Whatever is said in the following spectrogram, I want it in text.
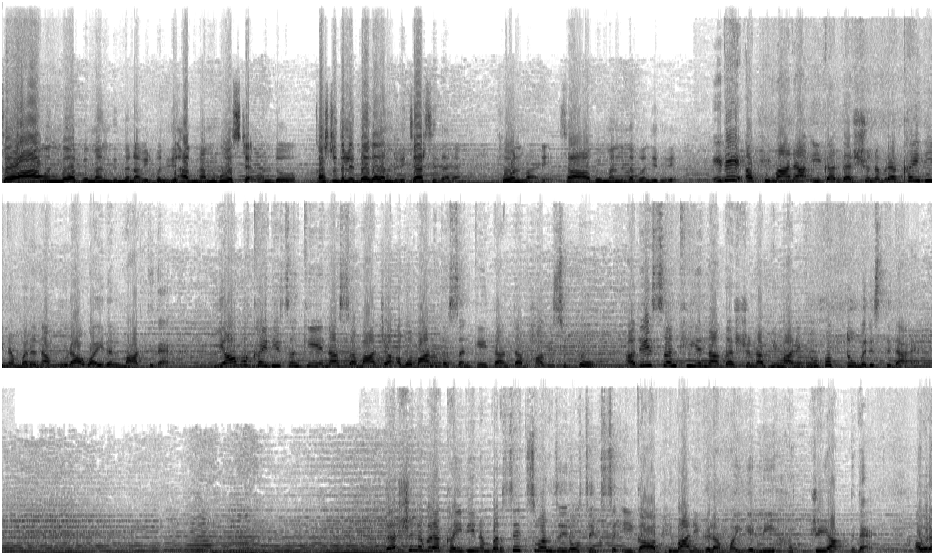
ಸೊ ಆ ಒಂದು ಅಭಿಮಾನದಿಂದ ನಾವಿಲ್ಲಿ ಇಲ್ಲಿ ಬಂದಿದ್ದೀವಿ. ಹಾಗೆ ನಮಗೂ ಅಷ್ಟೇ, ಒಂದು ಕಷ್ಟದಲ್ಲಿದ್ದಾಗ ಒಂದು ವಿಚಾರಿಸಿದ್ದಾರೆ. ಫೋನ್ ಮಾಡಿ. ಸೊ ಅಭಿಮಾನದಿಂದ ಬಂದಿದ್ದೀವಿ. ಇದೇ ಅಭಿಮಾನ ಈಗ ದರ್ಶನ್ ಅವರ ಖೈದಿ ನಂಬರ್ ಅನ್ನ ಕೂಡ ವೈರಲ್ ಮಾಡ್ತಿದೆ. ಯಾವ ಖೈದಿ ಸಂಖ್ಯೆಯನ್ನ ಸಮಾಜ ಅವಮಾನದ ಸಂಕೇತ ಅಂತ ಭಾವಿಸುತ್ತೋ, ಅದೇ ಸಂಖ್ಯೆಯನ್ನ ದರ್ಶನ್ ಅಭಿಮಾನಿಗಳು ಹೊತ್ತು ಮೆರೆಸ್ತಿದ್ದಾರೆ ದರ್ಶನ್ ಅವರ ಖೈದಿ number six one zero six ಈಗ ಅಭಿಮಾನಿಗಳ ಮೈಯಲ್ಲಿ ಹಚ್ಚೆಯಾಗ್ತಿದೆ. ಅವರ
